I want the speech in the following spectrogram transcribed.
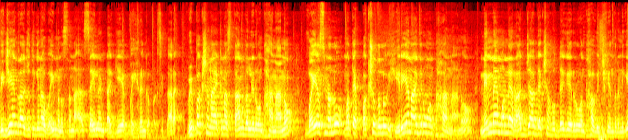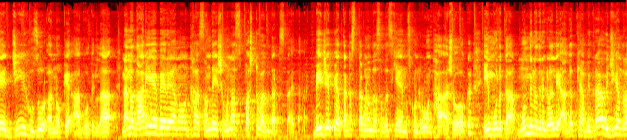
ವಿಜಯೇಂದ್ರ ಜೊತೆಗಿನ ವೈಮನಸ್ಸನ್ನ ಸೈಲೆಂಟ್ ಆಗಿಯೇ ಬಹಿರಂಗಪಡಿಸಿದ್ದಾರೆ. ವಿಪಕ್ಷ ನಾಯಕನ ಸ್ಥಾನದಲ್ಲಿರುವಂತಹ ನಾನು, ವಯಸ್ಸಿನಲ್ಲೂ ಮತ್ತೆ ಪಕ್ಷದಲ್ಲೂ ಹಿರಿಯನಾಗಿರುವಂತಹ ನಾನು, ನಿನ್ನೆ ಮೊನ್ನೆ ರಾಜ್ಯಾಧ್ಯಕ್ಷ ಹುದ್ದೆಗೆ ಇರುವಂತಹ ವಿಜಯೇಂದ್ರನಿಗೆ ಜಿ ಹುಜೂರ್ ಅನ್ನೋಕೆ ಆಗೋದಿಲ್ಲ. ನನ್ನ ದಾರಿಯೇ ಬೇರೆ ಅನ್ನುವಂತಹ ಸಂದೇಶವನ್ನ ಸ್ಪಷ್ಟವಾಗಿ ದಾಟಿಸ್ತಾ ಇದ್ದಾರೆ. ಬಿಜೆಪಿಯ ತಟಸ್ಥ ಬಣದ ಸದಸ್ಯ ಎನಿಸಿಕೊಂಡಿರುವಂತಹ ಅಶೋಕ್, ಈ ಮೂಲಕ ಮುಂದಿನ ದಿನಗಳಲ್ಲಿ ಅಗತ್ಯ ಬಿದ್ದರೆ ವಿಜಯೇಂದ್ರ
